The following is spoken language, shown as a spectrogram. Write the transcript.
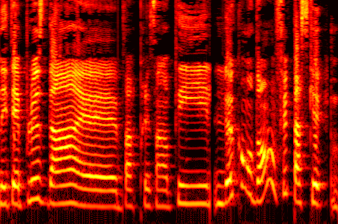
était plus dans euh, faire présenter le condom, en fait, parce que je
